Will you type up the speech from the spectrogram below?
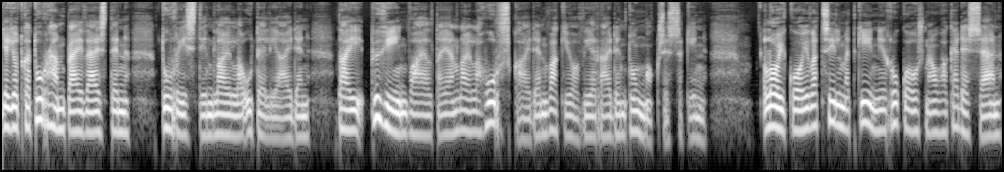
ja jotka turhanpäiväisten turistin lailla uteliaiden tai pyhiinvaeltajan lailla hurskaiden vakiovieraiden tungoksessakin loikoivat silmät kiinni rukousnauha kädessään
